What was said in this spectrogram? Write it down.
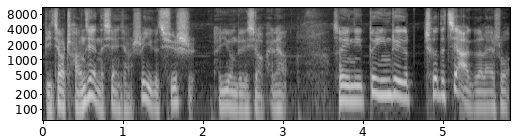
比较常见的现象，是一个趋势，用这个小排量，所以你对应这个车的价格来说，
